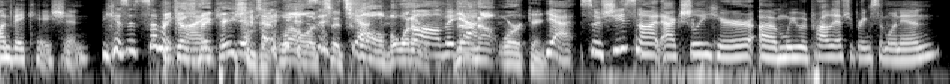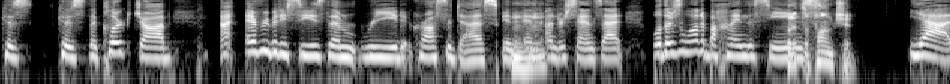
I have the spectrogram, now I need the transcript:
on vacation because it's summertime. Because vacation's at- well, it's- it's fall, but whatever. They're not working. Yeah, so she's not actually here. Um, we would probably have to bring someone in because because the clerk job, uh, everybody sees them read across the desk and, and Mhm. understands that. Well, there's a lot of behind the scenes. But it's a function. Yeah,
